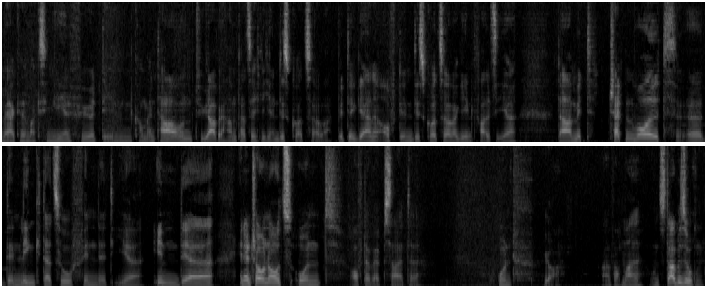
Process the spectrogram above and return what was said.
Merkel Maximilian, für den Kommentar. Und ja, wir haben tatsächlich einen Discord-Server. Bitte gerne auf den Discord-Server gehen, falls ihr da mit chatten wollt. Äh, den Link dazu findet ihr in, der, in den Show Notes und auf der Webseite. Und ja, einfach mal uns da besuchen.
